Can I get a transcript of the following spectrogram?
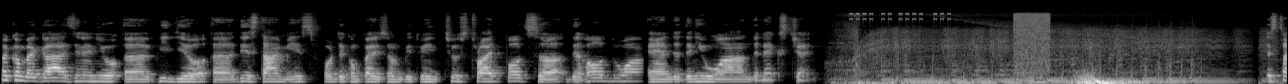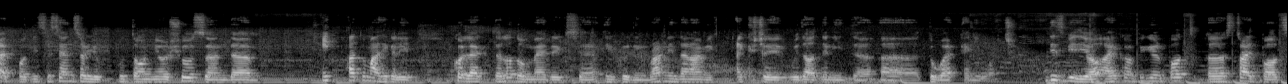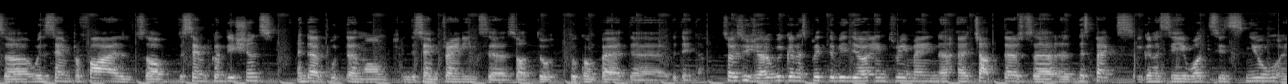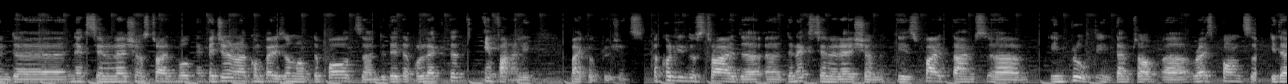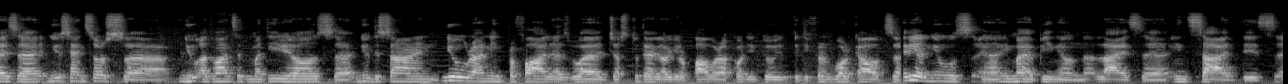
Welcome back guys in a new uh, video. Uh, this time is for the comparison between two Stryd pods, uh, the old one and the new one, the next gen. The Stryd pod is a sensor you put on your shoes and um, it automatically collects a lot of metrics uh, including running dynamics actually without the need uh, uh, to wear any watch this video I configured both uh, Stryd pods uh, with the same profile, so the same conditions and I put them on in the same trainings uh, so to, to compare the, the data. So as usual we're gonna split the video in three main uh, chapters, uh, the specs, we're gonna see what is new in the next generation Stryd pod, a general comparison of the pods and the data collected and finally my conclusions. According to Stryd, uh, uh, the next generation is five times uh, improved in terms of uh, response. It has uh, new sensors, uh, new advanced materials, new design, new running profile as well, just to tailor your power according to the different workouts. The real news, in my opinion, lies inside this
